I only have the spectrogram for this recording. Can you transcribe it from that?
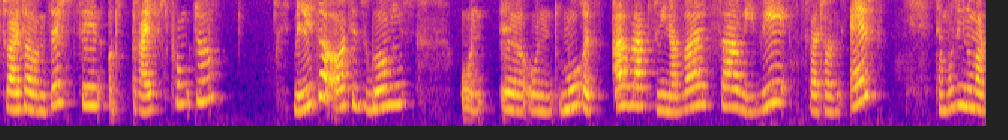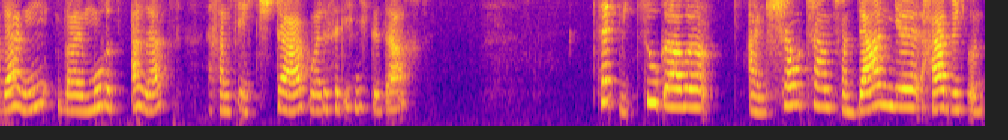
2016 und 30 Punkte. Melissa Ortiz Gomis und, äh, und Moritz Asax Wiener Walzer WW 2011. Da muss ich nochmal sagen, bei Moritz Asax Das fand ich echt stark, weil das hätte ich nicht gedacht. Z wie Zugabe, ein Showtanz von Daniel, Hartwig und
